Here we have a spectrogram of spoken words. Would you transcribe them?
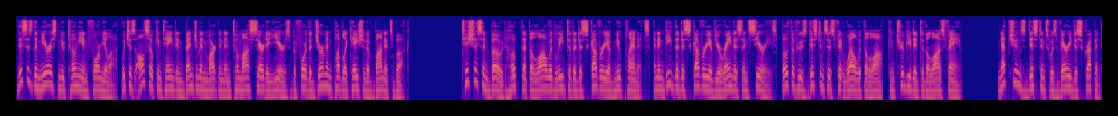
This is the nearest Newtonian formula, which is also contained in Benjamin Martin and Thomas Cerda years before the German publication of Bonnet's book. Titius and Bode hoped that the law would lead to the discovery of new planets, and indeed the discovery of Uranus and Ceres, both of whose distances fit well with the law, contributed to the law's fame. Neptune's distance was very discrepant,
